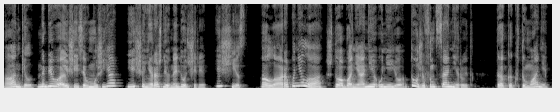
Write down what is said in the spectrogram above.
Ангел, набивающийся в мужья еще нерожденной дочери, исчез. А Лара поняла, что обоняние у нее тоже функционирует – так как в тумане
